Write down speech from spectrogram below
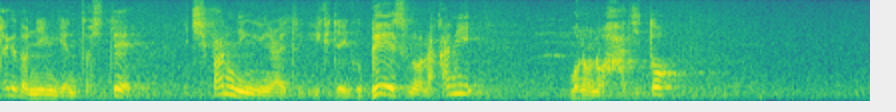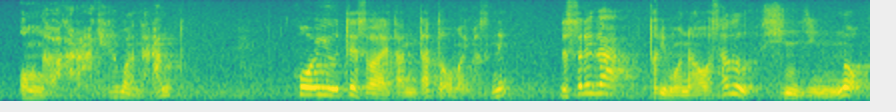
だけど人間として一番人間が生きていくベースの中にものの恥と恩が分からなければならんとこういうて育てたんだと思いますね。でそれが取りも直さず信心の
